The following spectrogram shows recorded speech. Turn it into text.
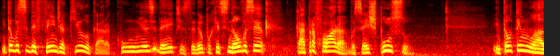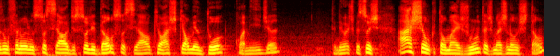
Então você defende aquilo, cara, com unhas e dentes, entendeu? Porque senão você cai para fora, você é expulso. Então tem um lado, um fenômeno social de solidão social que eu acho que aumentou com a mídia, entendeu? As pessoas acham que estão mais juntas, mas não estão.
